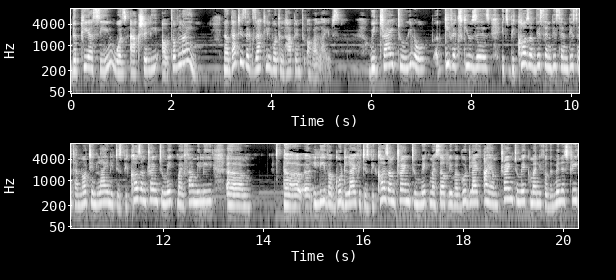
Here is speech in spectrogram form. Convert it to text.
the piercing was actually out of line. Now, that is exactly what will happen to our lives we try to you know give excuses it's because of this and this and this that i'm not in line it is because i'm trying to make my family um, uh, uh, live a good life. It is because I'm trying to make myself live a good life. I am trying to make money for the ministry.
